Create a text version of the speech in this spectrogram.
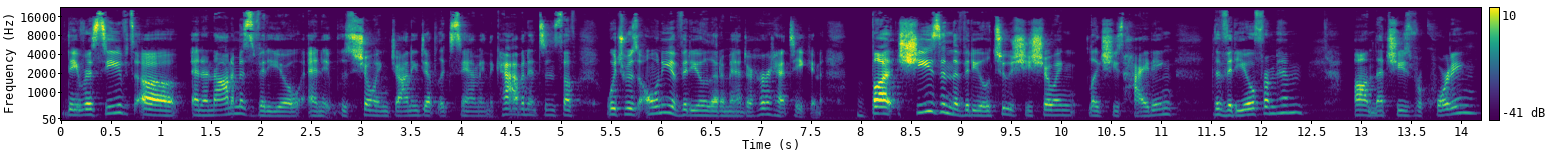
they received uh, an anonymous video, and it was showing Johnny Depp like slamming the cabinets and stuff, which was only a video that Amanda Heard had taken. But she's in the video too. She's showing like she's hiding the video from him um, that she's recording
